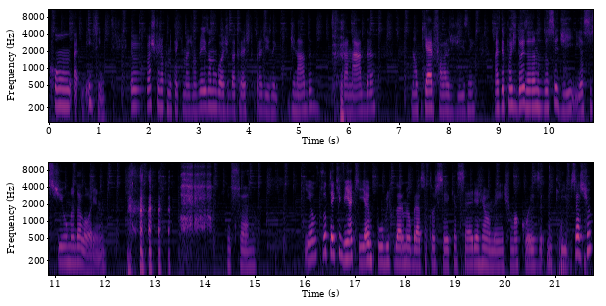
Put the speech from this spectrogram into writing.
com. É, enfim, eu acho que eu já comentei aqui mais uma vez, eu não gosto de dar crédito pra Disney de nada, pra nada. Não quero falar de Disney. Mas depois de dois anos eu cedi e assisti o Mandalorian. Inferno. E eu vou ter que vir aqui em público dar o meu braço a torcer, que a série é realmente uma coisa incrível. Você assistiu?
